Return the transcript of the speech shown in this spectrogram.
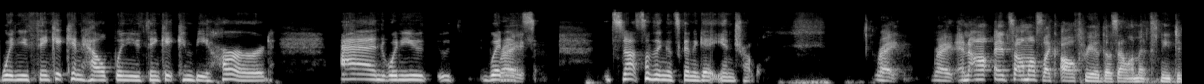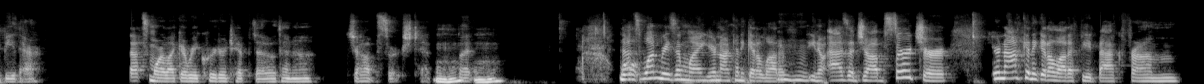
when you think it can help, when you think it can be heard, and when you when Right. it's it's not something that's going to get you in trouble. Right, right. And all, it's almost like all three of those elements need to be there. That's more like a recruiter tip, though, than a job search tip. Mhm, But mhm. that's Well- one reason why you're not going to get a lot of, Mhm. you know, as a job searcher, you're not going to get a lot of feedback from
